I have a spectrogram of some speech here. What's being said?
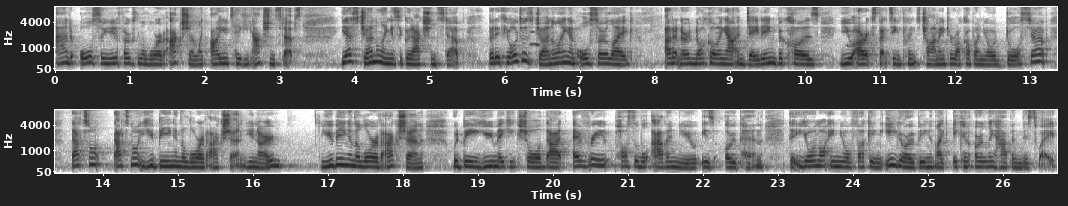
And also, you need to focus on the law of action. Like, are you taking action steps? Yes, journaling is a good action step. But if you're just journaling and also like, I don't know, not going out and dating because you are expecting Prince Charming to rock up on your doorstep, that's not that's not you being in the law of action, you know? You being in the law of action would be you making sure that every possible avenue is open, that you're not in your fucking ego being like, it can only happen this way.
